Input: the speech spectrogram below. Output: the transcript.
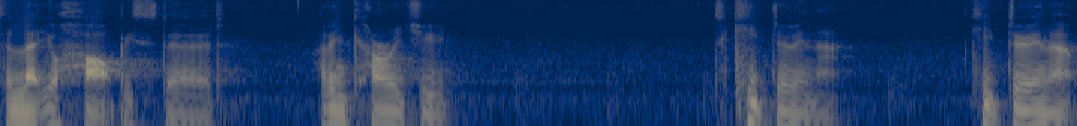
to let your heart be stirred. I'd encourage you to keep doing that. Keep doing that.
